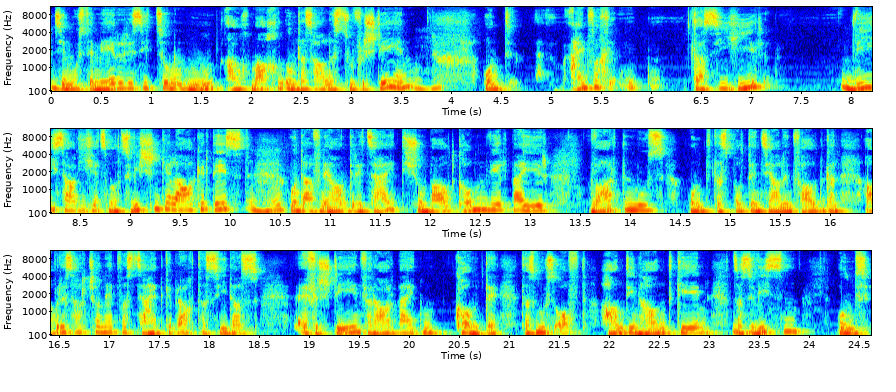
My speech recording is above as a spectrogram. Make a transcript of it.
Sie mhm. musste mehrere Sitzungen auch machen, um das alles zu verstehen. Mhm. Und einfach, dass sie hier wie, sage ich jetzt mal, zwischengelagert ist mhm. und auf eine andere Zeit, die schon bald kommen wird bei ihr, warten muss und das Potenzial entfalten kann. Aber es hat schon etwas Zeit gebraucht, dass sie das äh, verstehen, verarbeiten konnte. Das muss oft Hand in Hand gehen, das mhm. Wissen und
